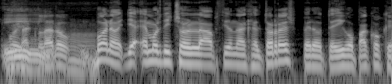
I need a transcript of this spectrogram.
Y, está claro. Bueno, ya hemos dicho la opción de Ángel Torres, pero te digo, Paco, que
